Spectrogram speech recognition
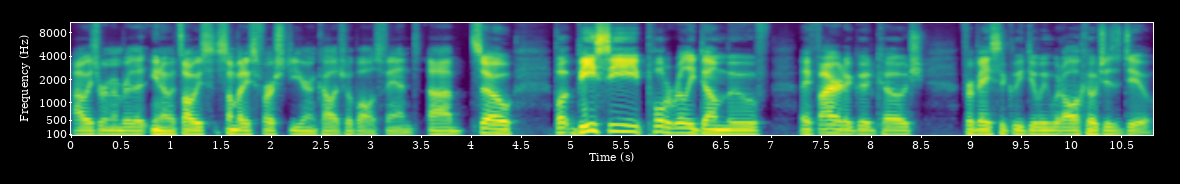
I always remember that, you know, it's always somebody's first year in college football as fans. Um, so, but BC pulled a really dumb move. They fired a good coach for basically doing what all coaches do.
